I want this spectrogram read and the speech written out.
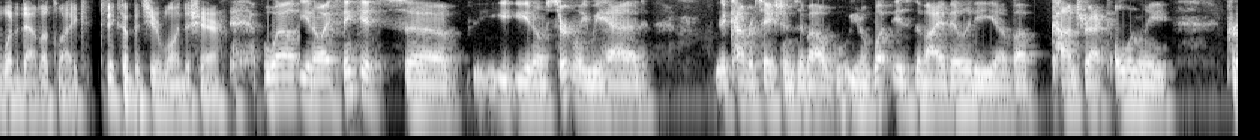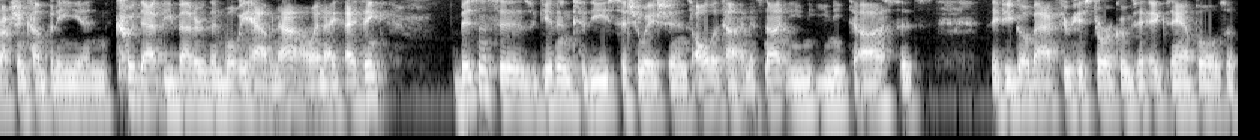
what did that look like? To the extent that you're willing to share. Well you know i think it's uh, you, know certainly we had conversations about you know what is the viability of a contract only production company and could that be better than what we have now? And i, I think businesses get into these situations all the time. It's not un- unique to us. It's if you go back through historical ex- examples of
